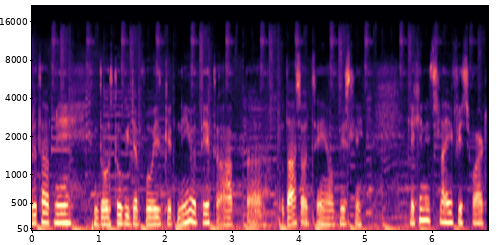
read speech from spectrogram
रहा था अपने दोस्तों की जब वो विकेट नहीं होते तो आप उदास होते हैं ऑब्वियसली लेकिन इट्स लाइफ इट्स पार्ट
